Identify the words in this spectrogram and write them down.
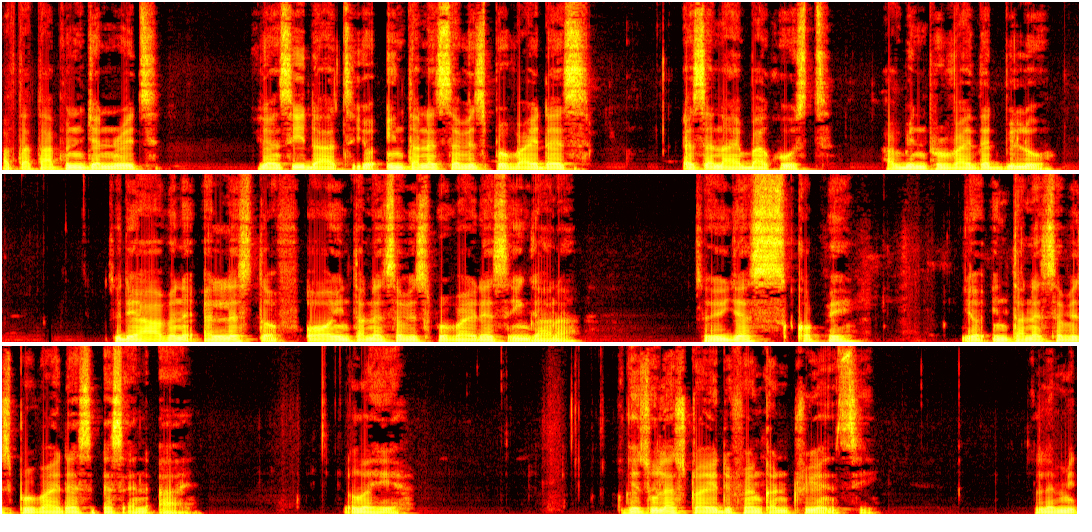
After tapping generate you can see that your internet service providers SNI bug host have been provided below so they're having a list of all internet service providers in Ghana. So you just copy your internet service providers SNI over here. Okay, so let's try a different country and see. Let me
